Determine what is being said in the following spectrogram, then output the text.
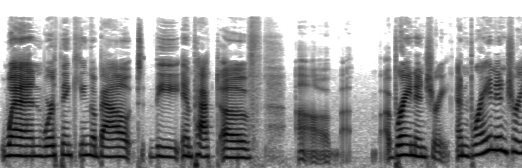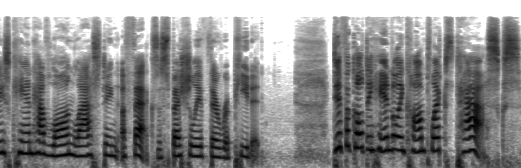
when we're thinking about the impact of uh, a brain injury. And brain injuries can have long lasting effects, especially if they're repeated. Difficulty handling complex tasks.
